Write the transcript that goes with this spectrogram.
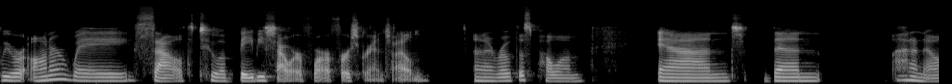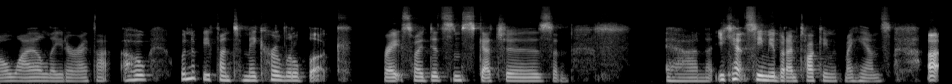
we were on our way south to a baby shower for our first grandchild. And I wrote this poem, and then I don't know, a while later, I thought, oh, wouldn't it be fun to make her a little book? Right. So I did some sketches and and you can't see me, but I'm talking with my hands. Uh,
